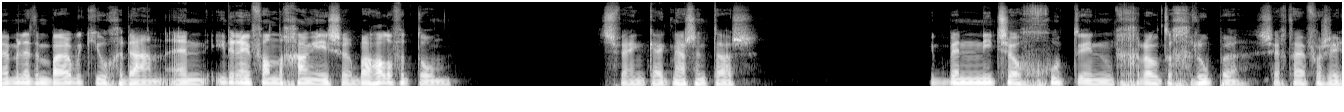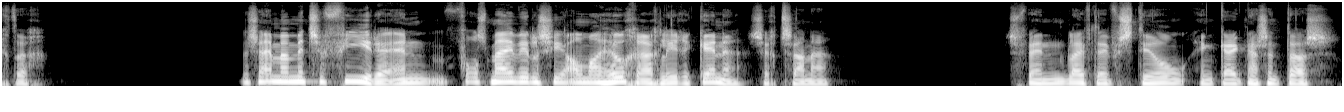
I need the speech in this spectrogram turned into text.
We hebben net een barbecue gedaan en iedereen van de gang is er, behalve Tom. Sven kijkt naar zijn tas. Ik ben niet zo goed in grote groepen, zegt hij voorzichtig. We zijn maar met z'n vieren en volgens mij willen ze je allemaal heel graag leren kennen, zegt Sanna. Sven blijft even stil en kijkt naar zijn tas.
